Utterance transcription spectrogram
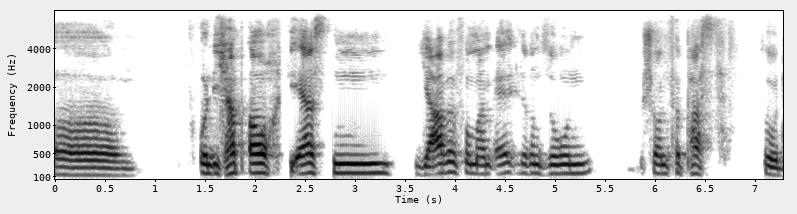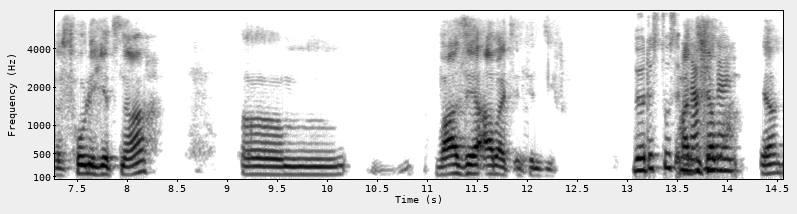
Ähm, und ich habe auch die ersten Jahre von meinem älteren Sohn schon verpasst. So, das hole ich jetzt nach. Ähm, war sehr arbeitsintensiv. Würdest du es im ich hab- Nachhinein, ja,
